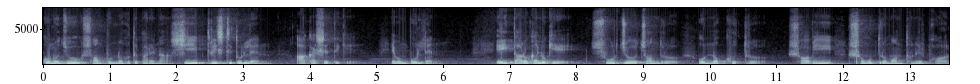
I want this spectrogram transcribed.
কোনো যুগ সম্পূর্ণ হতে পারে না। শিব দৃষ্টি তুললেন আকাশের দিকে এবং বললেন, এই তারকালোকে সূর্য, চন্দ্র ও নক্ষত্র সবই সমুদ্র মন্থনের ফল।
